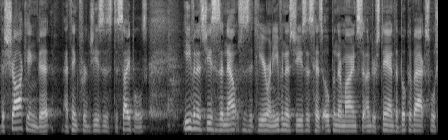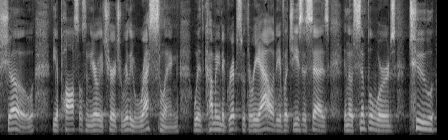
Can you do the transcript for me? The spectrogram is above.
the shocking bit, I think, for Jesus' disciples. Even as Jesus announces it here, and even as Jesus has opened their minds to understand, the book of Acts will show the apostles in the early church really wrestling with coming to grips with the reality of what Jesus says in those simple words to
